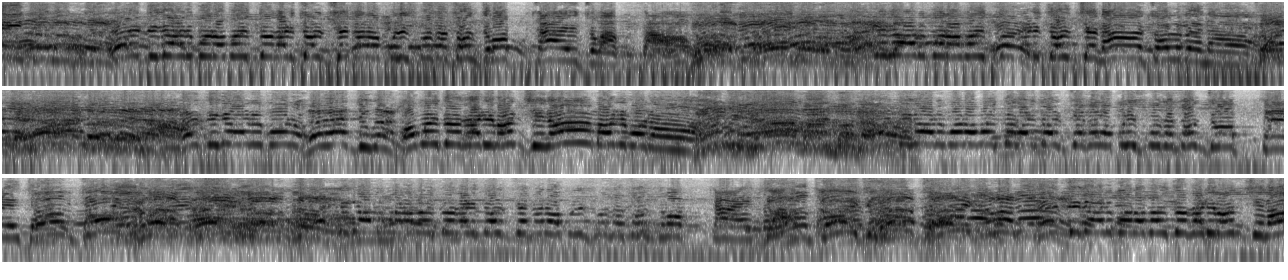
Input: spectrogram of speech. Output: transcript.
এই দিঘার উপর অবৈধ গাড়ি চলছে কেন পুলিশ প্রশাসন জবাব চাই জবাব চলছে না, চলবে না। অবৈধ গাড়ি মানছি না, মানবো না। এই দিঘার উপর অবৈধ গাড়ি গাড়ি চলছে না,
